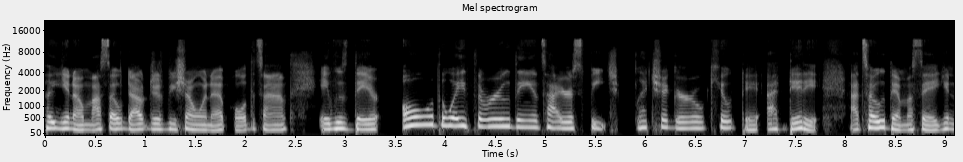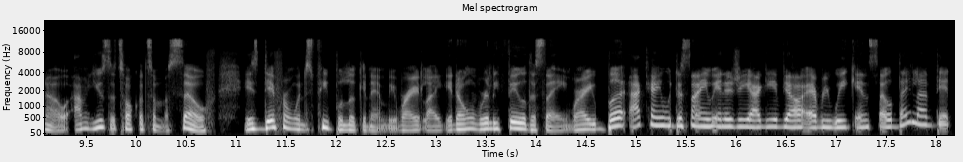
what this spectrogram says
you know, my self doubt just be showing up all the time. It was there all the way through the entire speech. But your girl killed it. I did it. I told them, I said, you know, I'm used to talking to myself. It's different when it's people looking at me, right? Like it don't really feel the same, right? But I came with the same energy I give y'all every week. And so they loved it.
